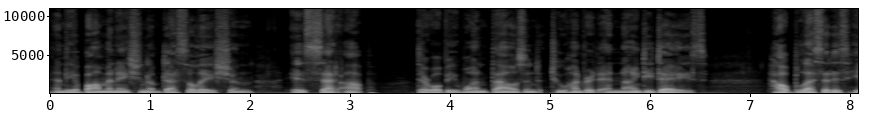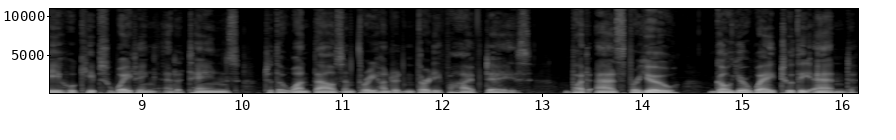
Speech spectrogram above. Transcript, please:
and the abomination of desolation is set up, there will be 1,290 days. How blessed is he who keeps waiting and attains to the 1,335 days. But as for you, go your way to the end.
